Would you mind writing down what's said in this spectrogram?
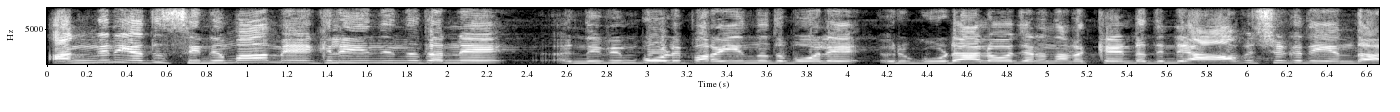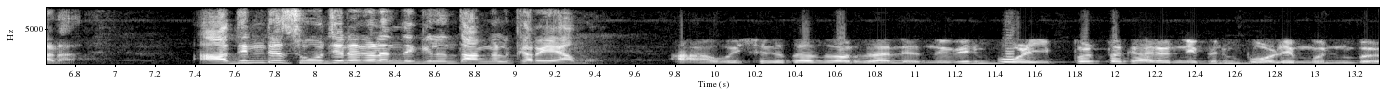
അങ്ങനെ അത് സിനിമാ മേഖലയിൽ നിന്ന് തന്നെ നിവിൻ പോളി പറയുന്നത് പോലെ ഒരു ഗൂഢാലോചന നടക്കേണ്ടതിന്റെ ആവശ്യകത എന്താണ്? അതിന്റെ സൂചനകൾ എന്തെങ്കിലും താങ്കൾക്കറിയാമോ? ആവശ്യകത എന്ന് പറഞ്ഞാൽ നിവിൻ പോളി ഇപ്പോഴത്തെ കാര്യം നിവിൻ പോളി മുൻപ്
